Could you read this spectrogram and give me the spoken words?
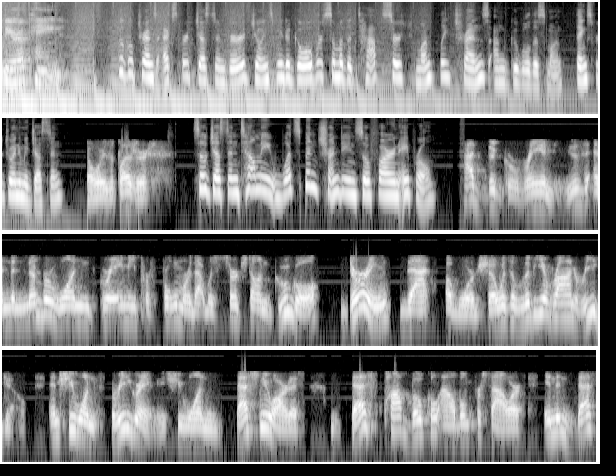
Vera Paine. Google Trends expert Justin Burr joins me to go over some of the top searched monthly trends on Google this month. Thanks for joining me, Justin. Always a pleasure. So, Justin, tell me what's been trending so far in April? Had the Grammys, and the number one Grammy performer that was searched on Google during that award show was Olivia Rodrigo. And she won three Grammys. She won Best New Artist, Best Pop Vocal Album for Sour, and then Best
